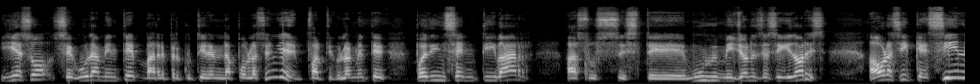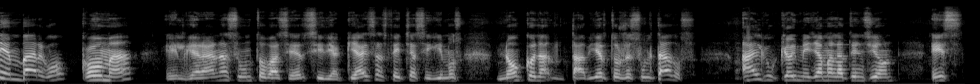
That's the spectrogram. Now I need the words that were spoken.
y eso seguramente va a repercutir en la población y particularmente puede incentivar a sus este millones de seguidores. Ahora sí que sin embargo, coma el gran asunto va a ser si de aquí a esas fechas seguimos no con abiertos resultados. Algo que hoy me llama la atención es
